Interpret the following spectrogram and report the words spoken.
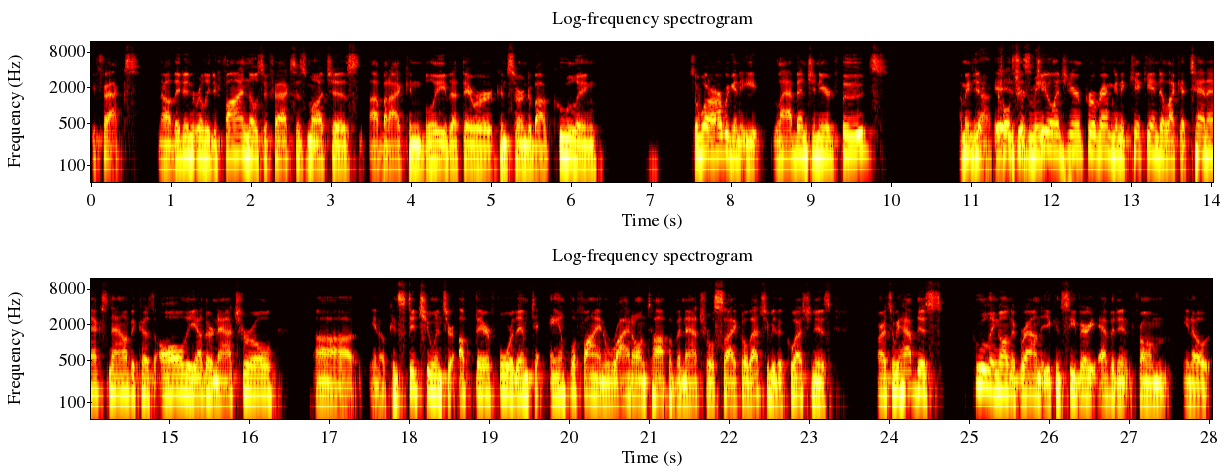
effects. Now they didn't really define those effects as much as, uh, but I can believe that they were concerned about cooling. So what are we going to eat? Lab engineered foods? I mean, Yeah, is this meat. geoengineering program going to kick into like a 10x now because all the other natural, uh, you know, constituents are up there for them to amplify and ride on top of a natural cycle? That should be the question is, all right, so we have this cooling on the ground that you can see very evident from, you know,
